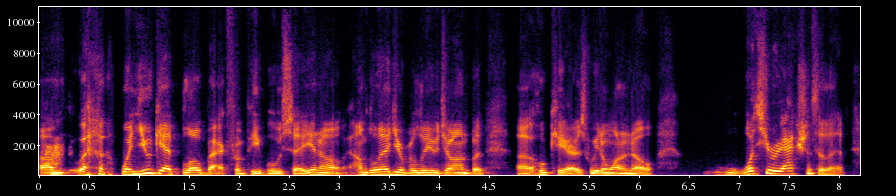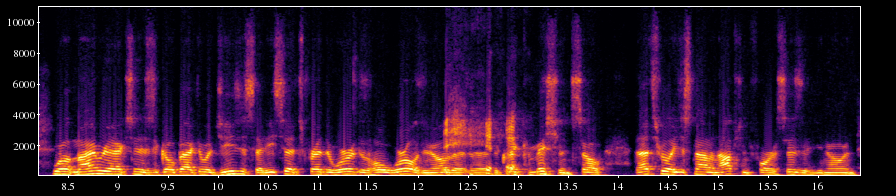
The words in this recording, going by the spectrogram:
Um, when you get blowback from people who say, you know, I'm glad you're a believer, John, but uh, who cares? We don't want to know. What's your reaction to that? Well, my reaction is to go back to what Jesus said. He said, spread the word to the whole world, you know, the, the, the Great Commission. So that's really just not an option for us, is it? You know, and,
